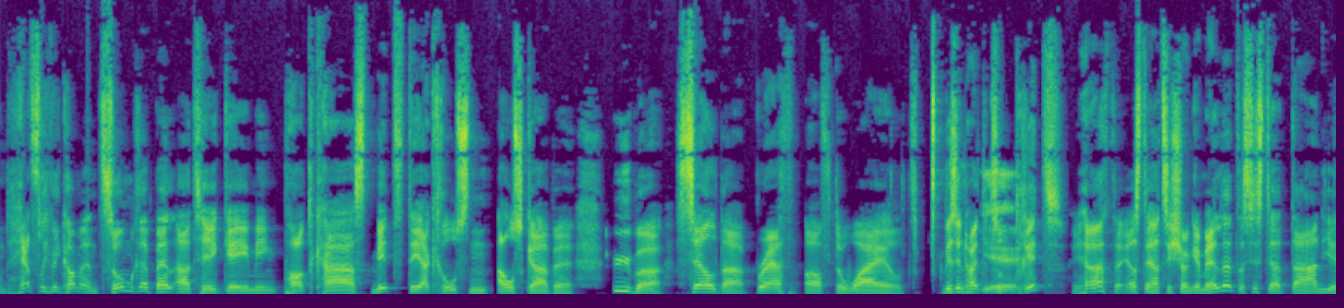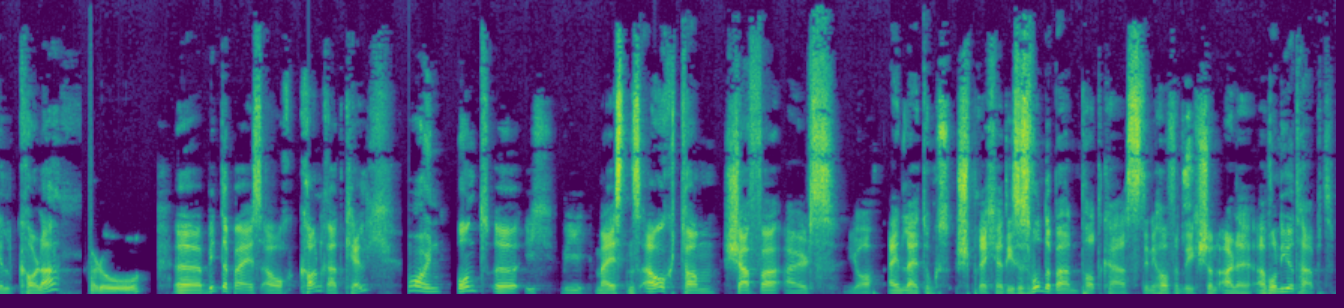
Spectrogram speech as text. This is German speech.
Und herzlich willkommen zum Rebel.at Gaming Podcast mit der großen Ausgabe über Zelda Breath of the Wild. Wir sind heute yeah. zu dritt. Ja, der erste hat sich schon gemeldet. Das ist der Daniel Koller. Hallo. Äh, mit dabei ist auch Konrad Kelch. Moin. Und äh, ich, wie meistens auch, Tom Schaffer als ja, Einleitungssprecher dieses wunderbaren Podcasts, den ihr hoffentlich schon alle abonniert habt.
